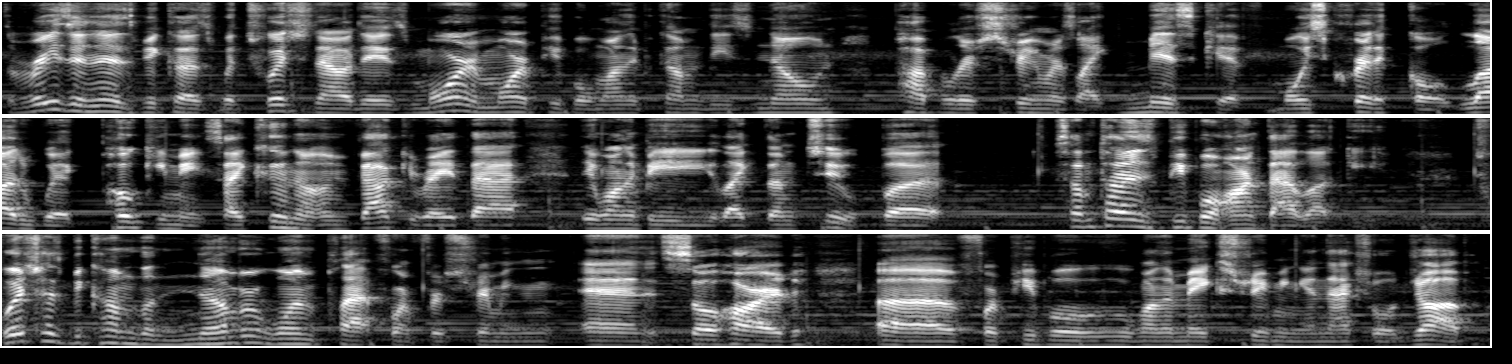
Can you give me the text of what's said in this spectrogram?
The reason is because with Twitch nowadays, more and more people want to become these known popular streamers like Mizkif, Moist Critical, Ludwig, Pokimane, Sykkuno, and Valkyrae that they want to be like them too, but sometimes people aren't that lucky. Twitch has become the number one platform for streaming, and it's so hard uh, for people who want to make streaming an actual job.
